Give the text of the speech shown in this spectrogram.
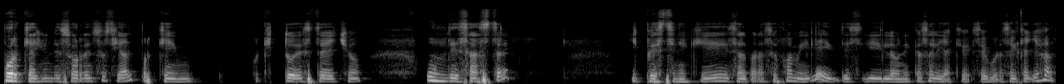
porque hay un desorden social, porque, porque todo está hecho un desastre y pues tiene que salvar a su familia y, la única salida que segura es el callejón.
